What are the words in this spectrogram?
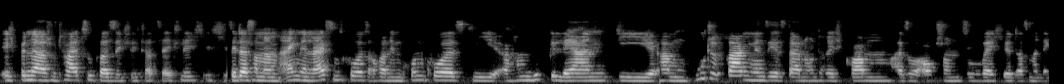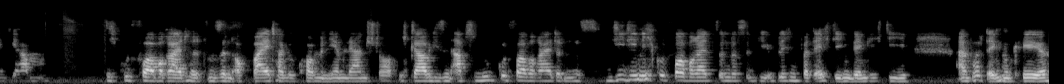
ich bin da total zuversichtlich tatsächlich. Ich sehe das an meinem eigenen Leistungskurs, auch an dem Grundkurs. Die haben gut gelernt, die haben gute Fragen, wenn sie jetzt da in den Unterricht kommen. Also auch schon so welche, dass man denkt, die haben sich gut vorbereitet und sind auch weitergekommen in ihrem Lernstoff. Ich glaube, die sind absolut gut vorbereitet und die, die nicht gut vorbereitet sind, das sind die üblichen Verdächtigen, denke ich, die einfach denken, okay,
